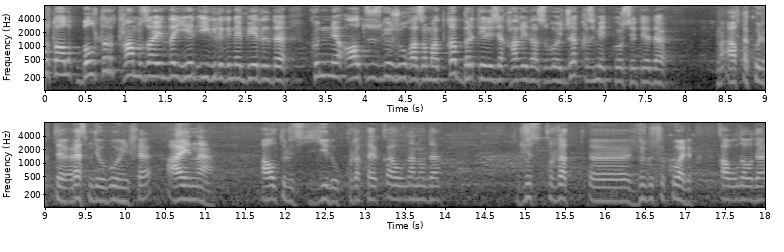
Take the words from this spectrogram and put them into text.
орталық былтыр тамыз айында ел игілігіне берілді. Күніне 600-ге жуық азаматқа бір терезе қағидасы бойынша қызмет көрсетеді. Автокөлікті рәсімдеу бойынша айына 650 құжаттар қабылдануда. Жүз құжат жүргізуші куәлік қабылдауда.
